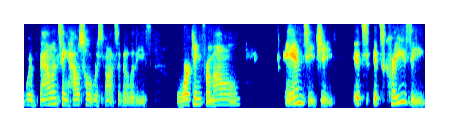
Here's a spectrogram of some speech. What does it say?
we're balancing household responsibilities, working from home, and teaching. It's it's crazy.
